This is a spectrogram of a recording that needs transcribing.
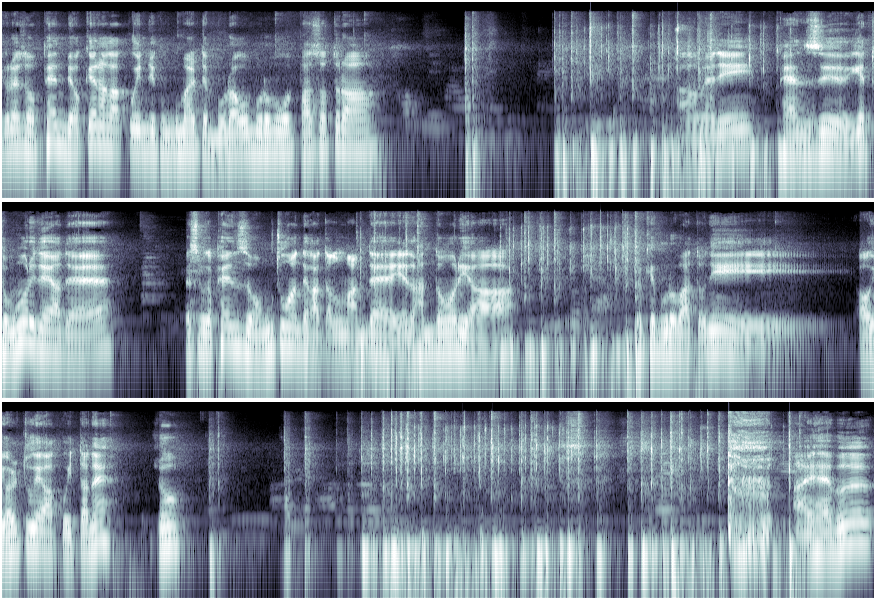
그래서 펜 몇 개나 갖고 있는지 궁금할 때 뭐라고 물어보고 봤었더라 many pens 이게 덩어리 돼야 돼 그랬습니까 펜스 엉뚱한 데 갖다 놓으면 안돼 얘도 한 덩어리야 이렇게 물어봤더니 어 12개 갖고 있다네 그죠? I have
